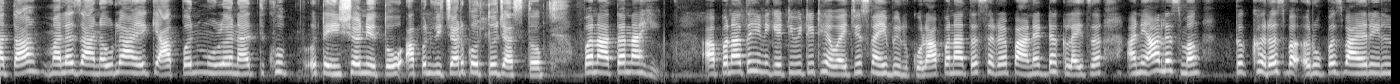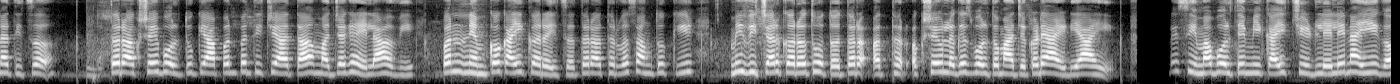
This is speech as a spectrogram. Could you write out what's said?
आता मला जाणवलं आहे की आपण मुळं ना ती खूप टेन्शन येतो. आपण विचार करतो जास्त. पण आता नाही. आपण आता ही निगेटिव्हिटी ठेवायचीच नाही बिलकुल. आपण आता सरळ पाण्यात ढकलायचं आणि आलंच मग. तर खरंच ब रूपच बाहेर येईल ना तिचं? तर अक्षय बोलतो की आपण पण तिची आता मजा घ्यायला हवी. पण नेमकं काही करायचं? तर अथर्व सांगतो की मी विचार करत होतो तर अथर अक्षय लगेच बोलतो माझ्याकडे आयडिया आहे. सीमा बोलते मी काही चिडलेले नाही ग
